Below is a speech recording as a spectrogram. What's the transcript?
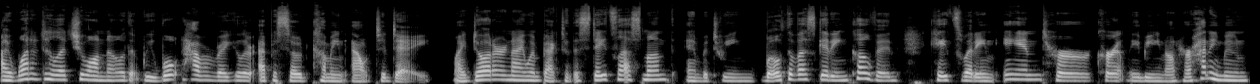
I wanted to let you all know that we won't have a regular episode coming out today. My daughter and I went back to the States last month, and between both of us getting COVID, Kate's wedding, and her currently being on her honeymoon,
